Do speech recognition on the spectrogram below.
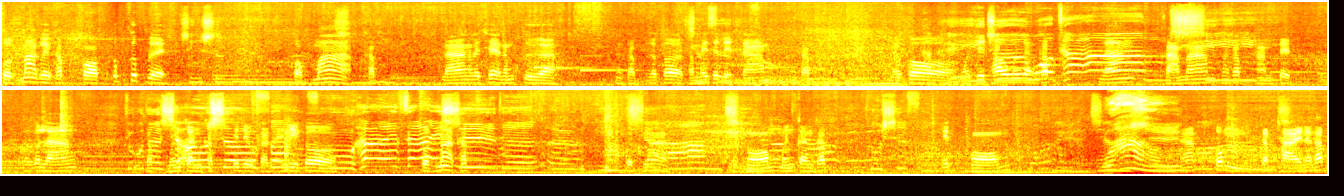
สดมากเลยครับกรอบกรึบๆเลยกรอบมากครับล้างและแช่น้ำเกลือ นะครับ แล้วก็ทำให้เสด็จน้ำนะครับ แล้วก็หัวเจเท้าเหมือนกันครับ ล้างสามน้ำนะครับหามเสร็จ แล้วก็ล้างเหมือนกันครับเช่นเดียวกันไอ้นี่ก็สดมากครับสดมากหอมเหมือนกันครับเห็ดหอมว้าวครับต้มกับชายนะครับ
